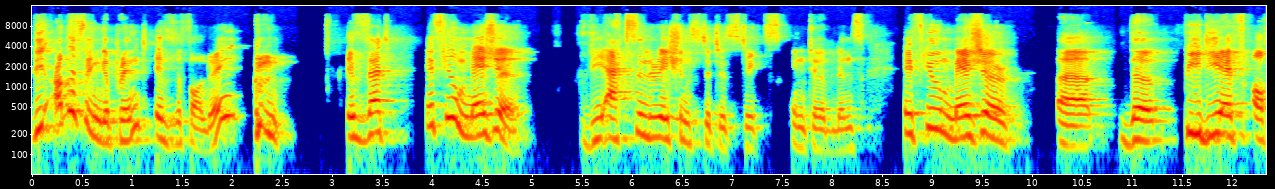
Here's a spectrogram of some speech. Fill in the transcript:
The other fingerprint is the following, is that if you measure the acceleration statistics in turbulence, if you measure uh, the PDF of,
